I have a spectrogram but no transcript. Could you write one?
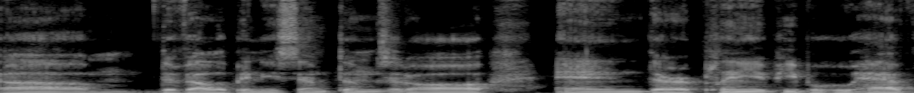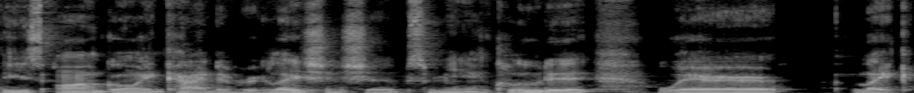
um, develop any symptoms at all. And there are plenty of people who have these ongoing kind of relationships, me included, where like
